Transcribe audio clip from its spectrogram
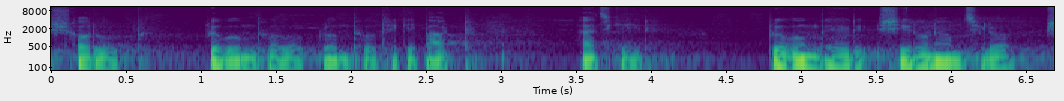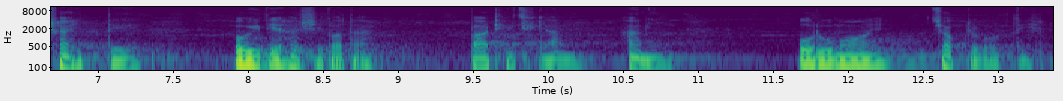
স্বরূপ প্রবন্ধ গ্রন্থ থেকে পাঠ। আজকের প্রবন্ধের শিরোনাম ছিল সাহিত্যে ঐতিহাসিকতা। পাঠিয়েছিলাম আমি অরুময় চক্রবর্তী।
